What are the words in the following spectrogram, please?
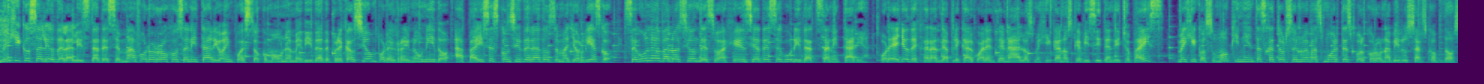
México salió de la lista de semáforo rojo sanitario impuesto como una medida de precaución por el Reino Unido a países considerados de mayor riesgo, según la evaluación de su Agencia de Seguridad Sanitaria. Por ello, dejarán de aplicar cuarentena a los mexicanos que visiten dicho país. México sumó 514 nuevas muertes por coronavirus SARS-CoV-2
